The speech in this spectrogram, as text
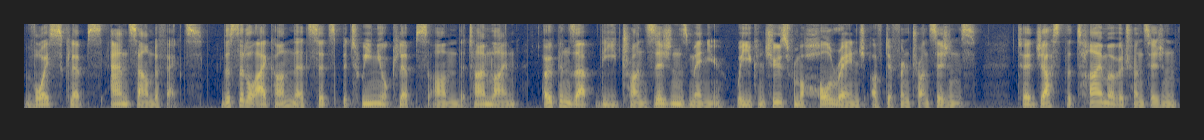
voice clips, and sound effects. This little icon that sits between your clips on the timeline opens up the transitions menu where you can choose from a whole range of different transitions. To adjust the time of a transition,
